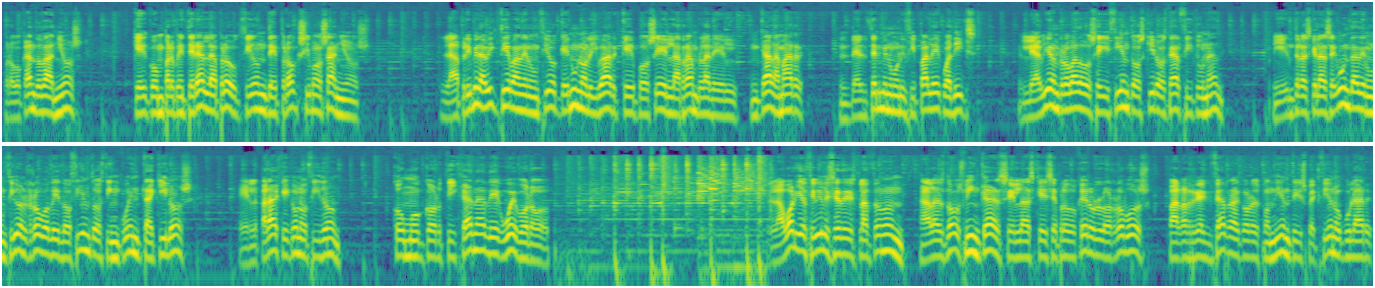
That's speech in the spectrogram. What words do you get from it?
provocando daños que comprometerán la producción de próximos años. La primera víctima denunció que en un olivar que posee en la rambla del Galamar del término municipal de Guadix le habían robado 600 kilos de aceituna mientras que la segunda denunció el robo de 250 kilos en el paraje conocido como Cortijana de Huevoro. La Guardia Civil se desplazó a las dos fincas en las que se produjeron los robos para realizar la correspondiente inspección ocular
